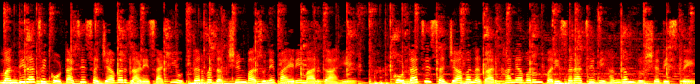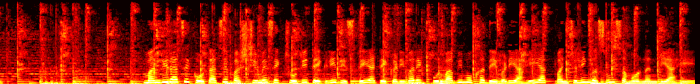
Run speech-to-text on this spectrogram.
मंदिराचे कोटाचे सज्जावर जाण्यासाठी उत्तर व दक्षिण बाजूने पायरी मार्ग आहे. कोटाचे सज्जा व नगारखान्यावरून परिसराचे विहंगम दृश्य दिसते. मंदिराचे कोटाचे पश्चिमेस एक छोटी टेकडी दिसते. या टेकडीवर एक पूर्वाभिमुख देवडी आहे. यात पंचलिंग असून समोर नंदी आहे.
